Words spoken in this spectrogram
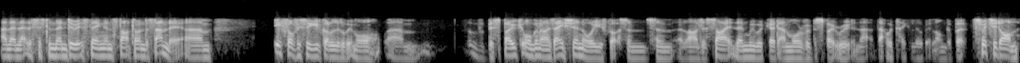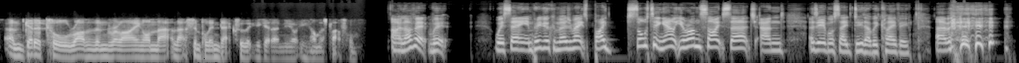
and then let the system then do its thing and start to understand it. Um, if obviously you've got a little bit more um, bespoke organization or you've got some some a larger site, then we would go down more of a bespoke route and that, that would take a little bit longer. But switch it on and get a tool rather than relying on that that simple index so that you get on your e-commerce platform. I love it. We're we're saying improve your conversion rates by sorting out your on-site search and as Ian will say, do that with Klevu. Um,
